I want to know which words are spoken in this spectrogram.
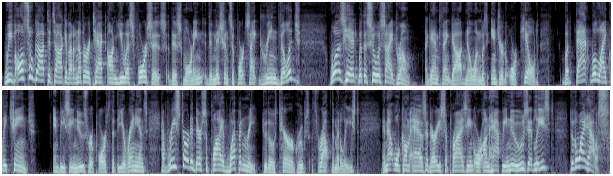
We've also got to talk about another attack on U.S. forces this morning. The mission support site Green Village was hit with a suicide drone. Again, thank God, no one was injured or killed. But that will likely change. NBC News reports that the Iranians have restarted their supply of weaponry to those terror groups throughout the Middle East. And that will come as very surprising or unhappy news, at least, to the White House.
